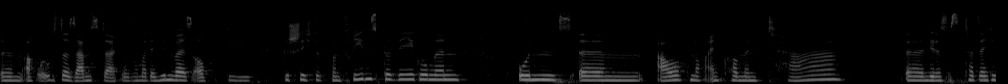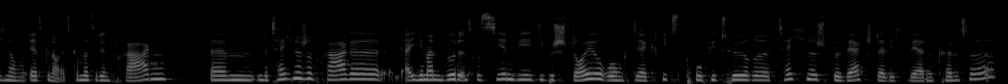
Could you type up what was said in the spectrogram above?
ähm, auch Ostersamstag, also nochmal der Hinweis auf die Geschichte von Friedensbewegungen und ähm, auch noch ein Kommentar, äh, nee, das ist tatsächlich noch, jetzt genau, jetzt kommen wir zu den Fragen. Ähm, eine technische Frage, jemanden würde interessieren, wie die Besteuerung der Kriegsprofiteure technisch bewerkstelligt werden könnte.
